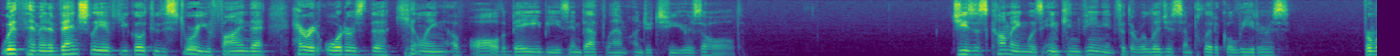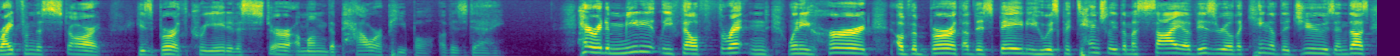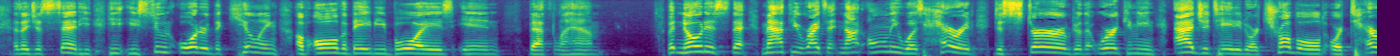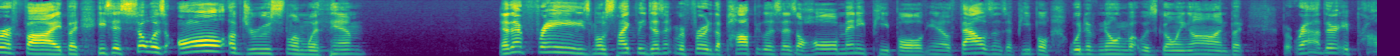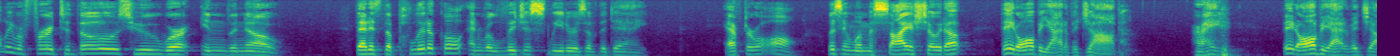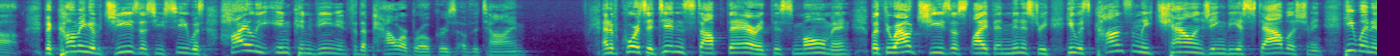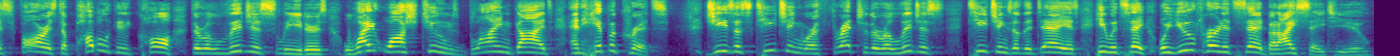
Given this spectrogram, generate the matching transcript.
with him. And eventually, if you go through the story, you find that Herod orders the killing of all the babies in Bethlehem under two years old. Jesus' coming was inconvenient for the religious and political leaders. For right from the start, his birth created a stir among the power people of his day. Herod immediately felt threatened when he heard of the birth of this baby who is potentially the Messiah of Israel, the King of the Jews. And thus, as I just said, he, he, he soon ordered the killing of all the baby boys in Bethlehem. But notice that Matthew writes that not only was Herod disturbed, or that word can mean agitated or troubled or terrified, but he says, so was all of Jerusalem with him. Now, that phrase most likely doesn't refer to the populace as a whole. Many people, you know, thousands of people wouldn't have known what was going on, but, but rather it probably referred to those who were in the know. That is, the political and religious leaders of the day. After all, listen, when Messiah showed up, they'd all be out of a job, right? They'd all be out of a job. The coming of Jesus, you see, was highly inconvenient for the power brokers of the time. And of course, it didn't stop there at this moment, but throughout Jesus' life and ministry, he was constantly challenging the establishment. He went as far as to publicly call the religious leaders whitewashed tombs, blind guides, and hypocrites. Jesus' teaching were a threat to the religious teachings of the day as he would say, Well, you've heard it said, but I say to you.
